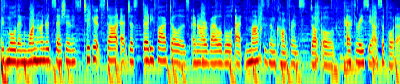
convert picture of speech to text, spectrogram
With more than 100 sessions, tickets start at just $35 and are available at marxismconference.org, a 3CR supporter.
